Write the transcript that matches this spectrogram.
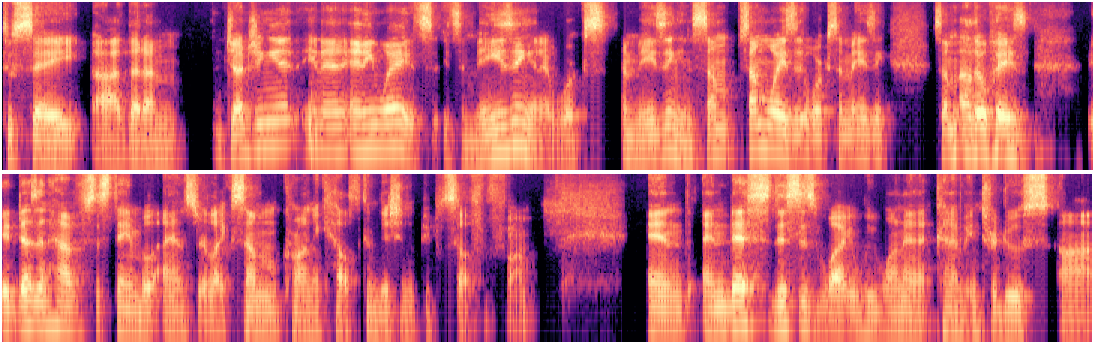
to say uh, that I'm judging it in any way. It's it's amazing and it works amazing. In some some ways it works amazing. Some other ways it doesn't have sustainable answer like some chronic health condition people suffer from. And and this this is why we want to kind of introduce uh,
